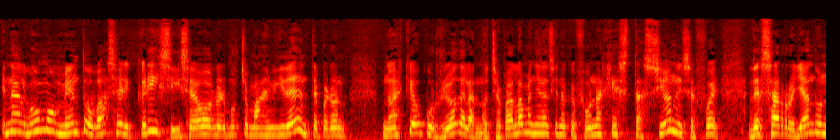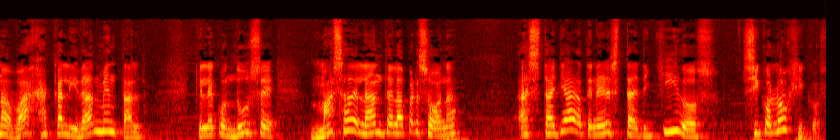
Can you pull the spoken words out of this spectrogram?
en algún momento va a ser crisis y se va a volver mucho más evidente, pero no es que ocurrió de la noche para la mañana, sino que fue una gestación y se fue desarrollando una baja calidad mental que le conduce más adelante a la persona a estallar, a tener estallidos psicológicos.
